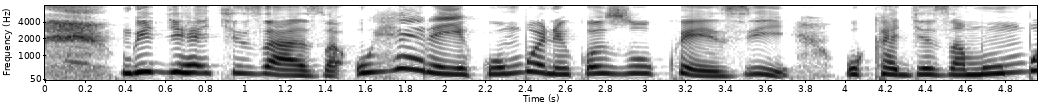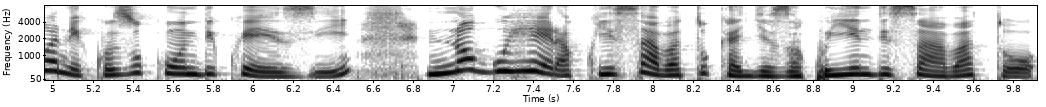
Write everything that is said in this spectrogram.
Ngo igihe kizaza uhereye ku mboneko z'ukwezi ukageza mu mboneko z'ukundi kwezi no guhera ku isabato ukageza ku yindi sabato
